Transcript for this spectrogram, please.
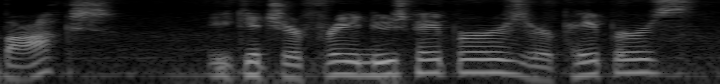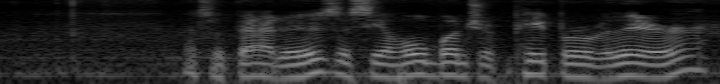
box. You get your free newspapers or papers. That's what that is. I see a whole bunch of paper over there.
